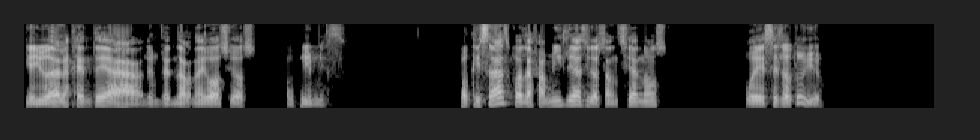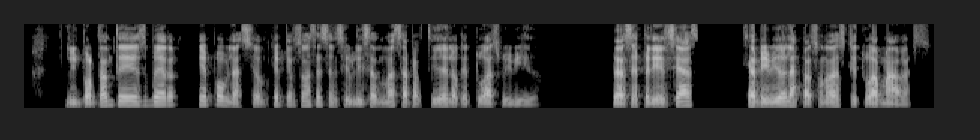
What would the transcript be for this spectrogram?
y ayudar a la gente a emprender negocios o pymes? O quizás con las familias y los ancianos, pues es lo tuyo. Lo importante es ver qué población, qué personas se sensibilizan más a partir de lo que tú has vivido, de las experiencias que han vivido las personas que tú amabas.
